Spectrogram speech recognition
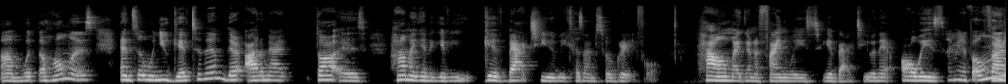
um, with the homeless. And so when you give to them, their automatic thought is, how am I going to give you, give back to you because I'm so grateful? How am I going to find ways to give back to you? And they're always I mean, if only like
